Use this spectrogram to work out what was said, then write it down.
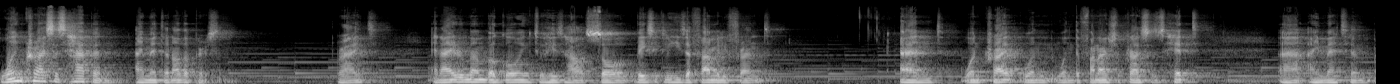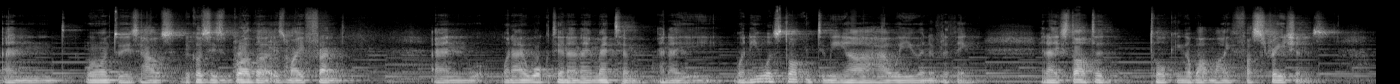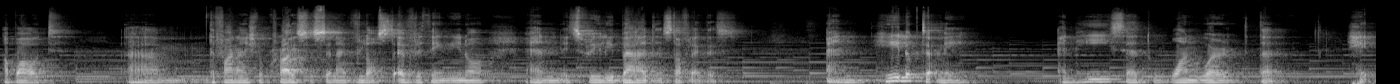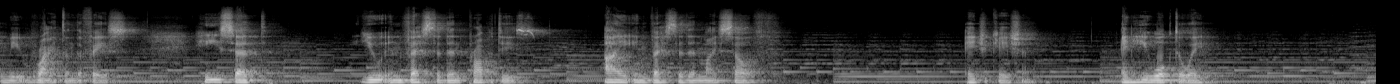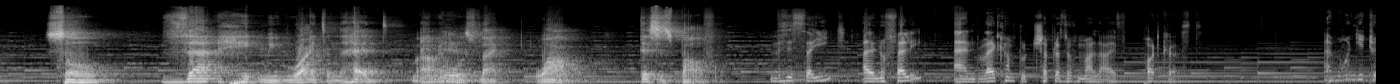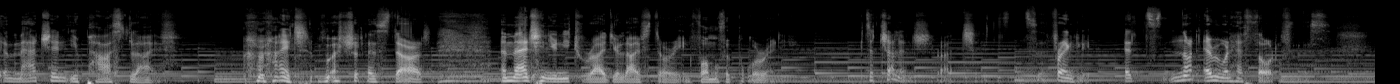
when crisis happened, I met another person, right? And I remember going to his house. So basically, he's a family friend. And when cri- when when the financial crisis hit, uh, I met him and we went to his house because his brother is my friend. And when I walked in and I met him, and I when he was talking to me, ah, how are you and everything, and I started talking about my frustrations, about um, the financial crisis, and I've lost everything, you know, and it's really bad and stuff like this. And he looked at me and he said one word that hit me right in the face. He said, You invested in properties, I invested in myself, education. And he walked away. So that hit me right in the head. Wow, it was like, wow, this is powerful. This is Saeed Al Nofeli, and welcome to Chapters of My Life podcast. I want you to imagine your past life. right, where should I start? Imagine you need to write your life story in form of a book already. It's a challenge, right? It's, it's, frankly, it's not everyone has thought of this,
